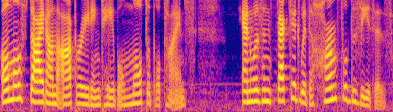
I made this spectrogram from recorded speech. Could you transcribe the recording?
almost died on the operating table multiple times, and was infected with harmful diseases.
